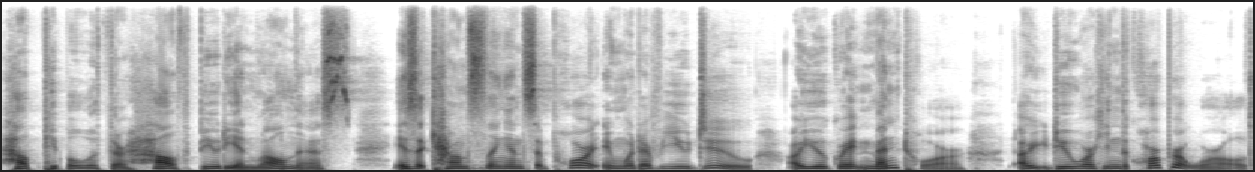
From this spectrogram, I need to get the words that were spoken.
help people with their health, beauty, and wellness? Is it counseling and support in whatever you do? Are you a great mentor? Are you, do you work in the corporate world?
